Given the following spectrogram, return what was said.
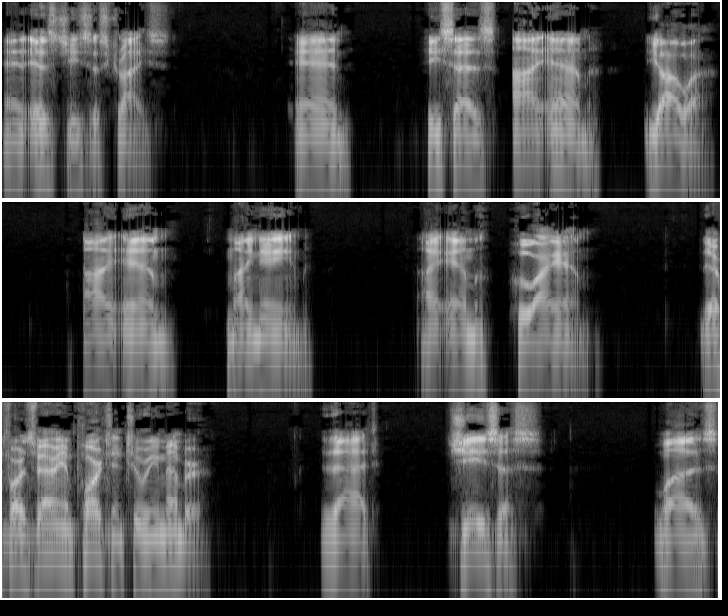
and is Jesus Christ. And he says, I am Yahweh. I am my name. I am who I am. Therefore, it's very important to remember that Jesus was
